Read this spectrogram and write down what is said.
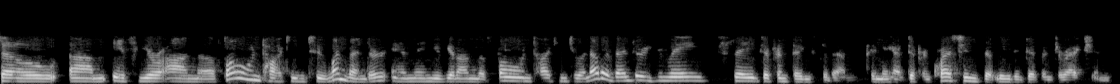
So um, if you're on the phone talking to one vendor and then you get on the phone talking to another vendor, you may say different things to them. They may have different questions that lead in different directions.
